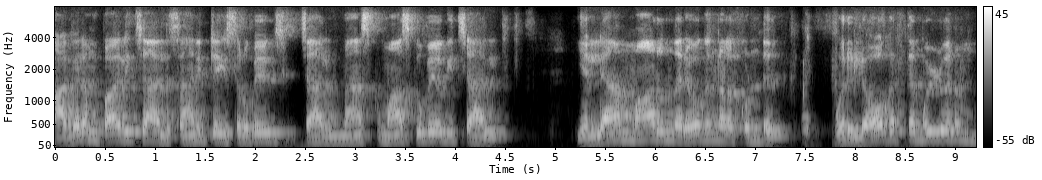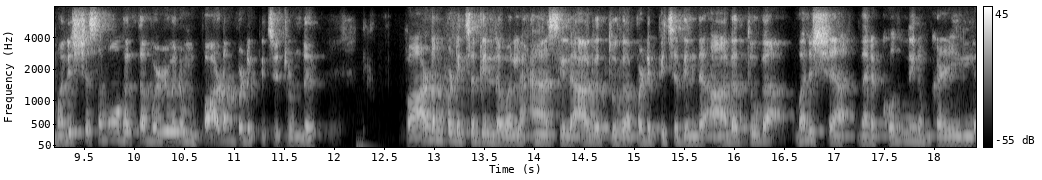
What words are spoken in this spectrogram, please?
അകലം പാലിച്ചാൽ സാനിറ്റൈസർ ഉപയോഗിച്ചാൽ മാസ്ക് മാസ്ക് ഉപയോഗിച്ചാൽ എല്ലാം മാറുന്ന രോഗങ്ങളെ കൊണ്ട് ഒരു ലോകത്തെ മുഴുവനും മനുഷ്യ സമൂഹത്തെ മുഴുവനും പാഠം പഠിപ്പിച്ചിട്ടുണ്ട്. പാഠം പഠിച്ചതിന്റെ വല്ലാസിൽ ആകത്തുക പഠിപ്പിച്ചതിന്റെ ആകത്തുക മനുഷ്യ നിനക്കൊന്നിനും കഴിയില്ല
